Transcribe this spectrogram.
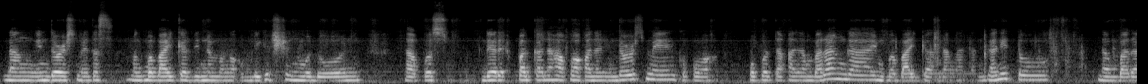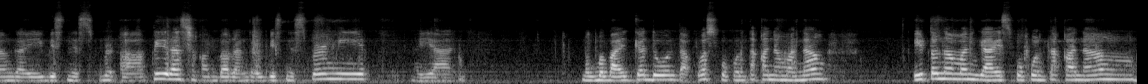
ng endorsement tapos magbabayad ka din ng mga obligasyon mo doon. Tapos dire, pagka nakakuha ka ng endorsement, kukuha pupunta ka ng barangay, magbabayad ka nga ng ganito, ng barangay business uh, clearance, saka barangay business permit. Ayan. Magbabayad ka doon, tapos pupunta ka naman ng ito naman guys, pupunta ka ng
